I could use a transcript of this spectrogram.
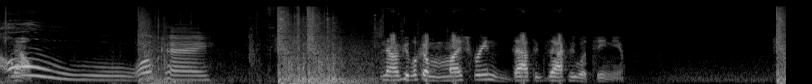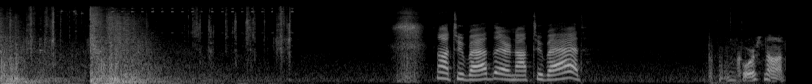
Oh, okay. Now, if you look at my screen, that's exactly what's seeing you. Not too bad there. Not too bad. Of course not.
